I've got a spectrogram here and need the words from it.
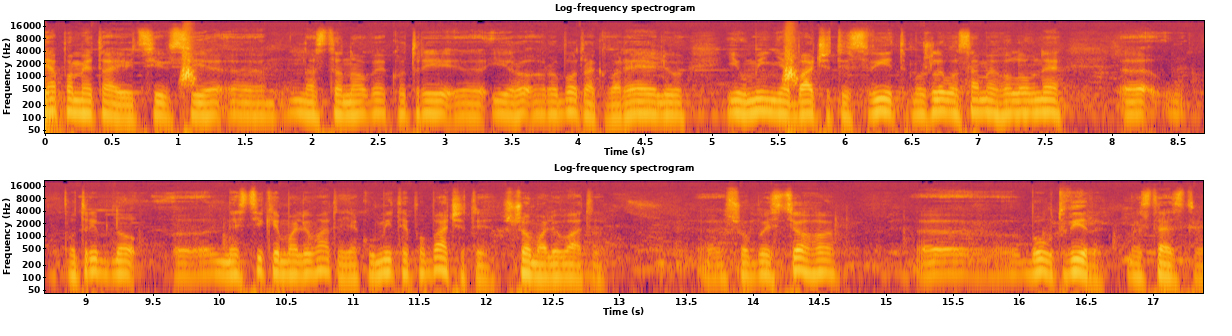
Я пам'ятаю ці всі е, настанови, котрі е, і ро- робота акварелю, і вміння бачити світ. Можливо, саме головне е, потрібно не стільки малювати, як вміти побачити, що малювати, щоб без цього був твір мистецтва.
